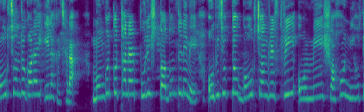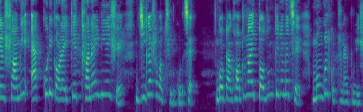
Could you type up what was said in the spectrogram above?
গৌরচন্দ্র গড়াই এলাকা ছাড়া। মঙ্গলকোট থানার পুলিশ তদন্তে নেমে অভিযুক্ত গৌরচন্দ্রের স্ত্রী ও মেয়ে সহ নিহতের স্বামী এক কোটি কড়াইকে থানায় নিয়ে এসে জিজ্ঞাসাবাদ শুরু করেছে। গোটা ঘটনায় তদন্তে নেমেছে মঙ্গলকোট থানার police.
